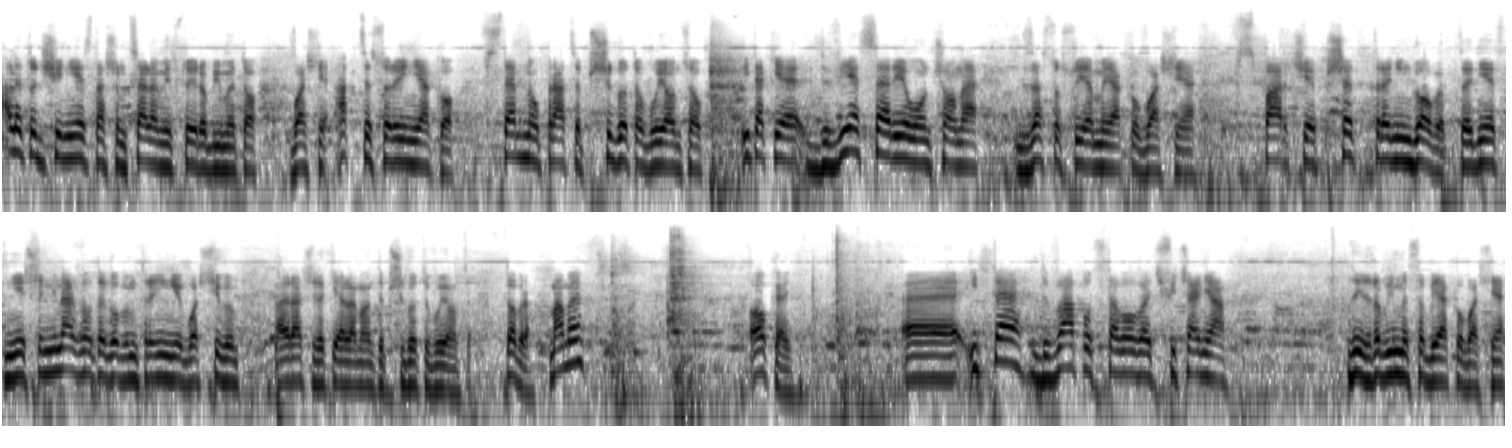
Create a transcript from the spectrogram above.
ale to dzisiaj nie jest naszym celem, więc tutaj robimy to właśnie akcesoryjnie jako wstępną pracę przygotowującą i takie dwie serie łączone zastosujemy jako właśnie wsparcie przedtreningowe. To nie jest, jeszcze nie nazwał tego bym treningiem właściwym, ale raczej takie elementy przygotowujące. Dobra, mamy? Ok. E, I te dwa podstawowe ćwiczenia tutaj zrobimy sobie jako właśnie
